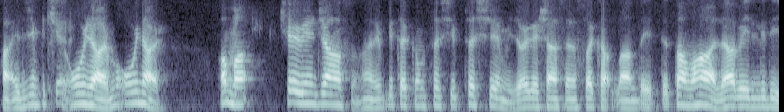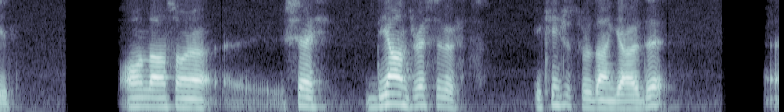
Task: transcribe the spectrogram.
Ha Adrian Peterson Kerry. oynar mı? Oynar. Ama Kevin Johnson hani bir takım taşıyıp taşıyamayacağı geçen sene sakatlandı etti. Tam hala belli değil. Ondan sonra e, şey DeAndre Swift ikinci turdan geldi. Ee,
